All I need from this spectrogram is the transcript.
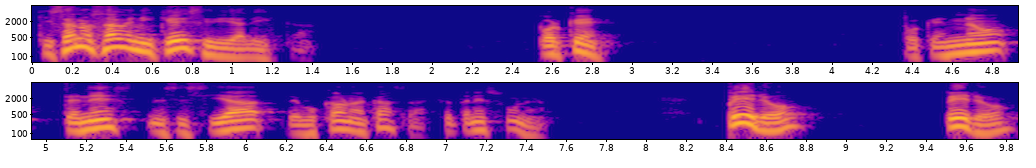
Quizá no sabe ni qué es idealista. ¿Por qué? Porque no tenés necesidad de buscar una casa, ya tenés una. Pero, pero,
